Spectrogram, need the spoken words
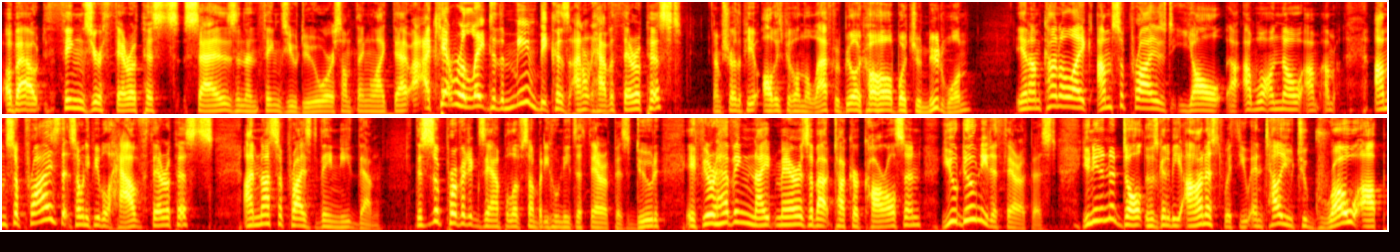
about things your therapist says and then things you do or something like that. I can't relate to the meme because I don't have a therapist. I'm sure the all these people on the left would be like, "Oh, but you need one." And I'm kind of like, I'm surprised y'all. I, well, no, I'm, I'm, I'm surprised that so many people have therapists. I'm not surprised they need them. This is a perfect example of somebody who needs a therapist. Dude, if you're having nightmares about Tucker Carlson, you do need a therapist. You need an adult who's going to be honest with you and tell you to grow up,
